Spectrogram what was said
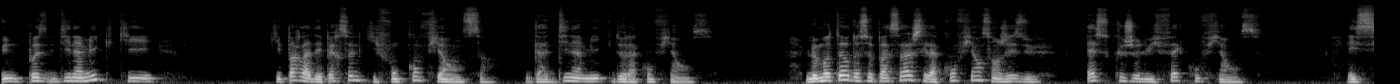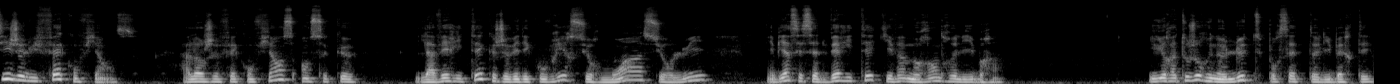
Une dynamique qui parle à des personnes qui font confiance, la dynamique de la confiance. Le moteur de ce passage, c'est la confiance en Jésus. Est-ce que je lui fais confiance? Et si je lui fais confiance, alors je fais confiance en ce que la vérité que je vais découvrir sur moi, sur lui, eh bien c'est cette vérité qui va me rendre libre. Il y aura toujours une lutte pour cette liberté,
